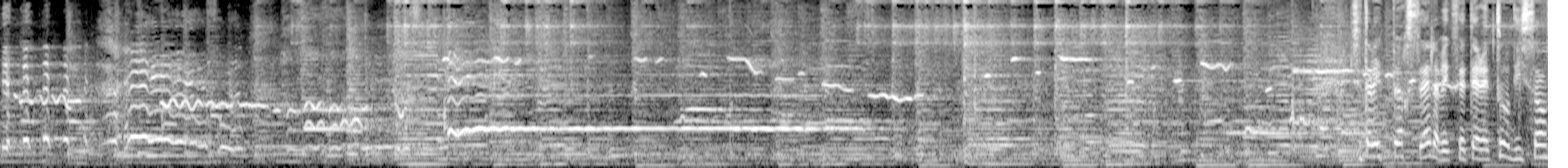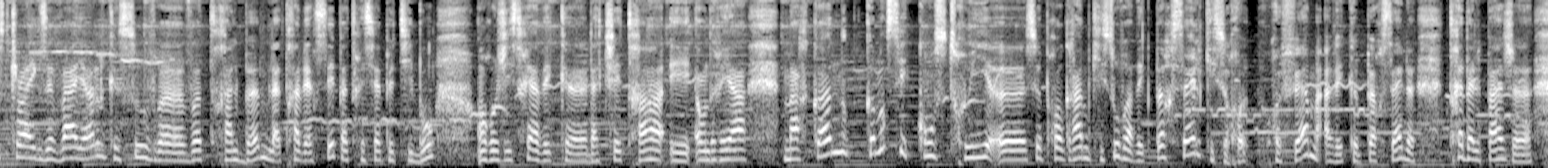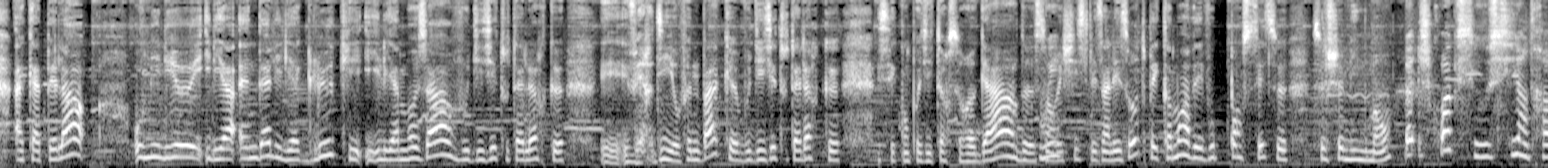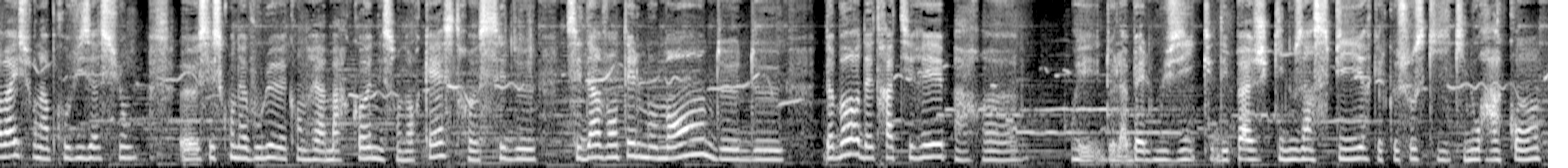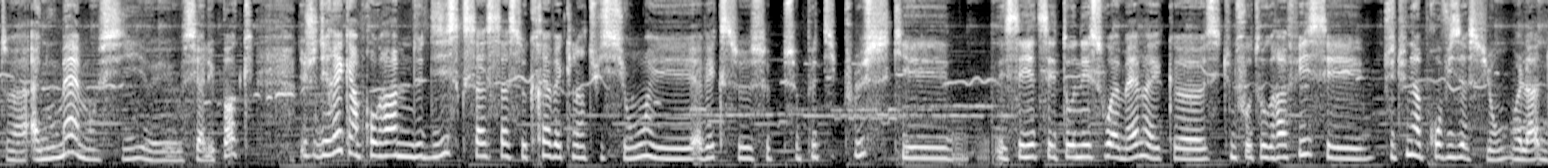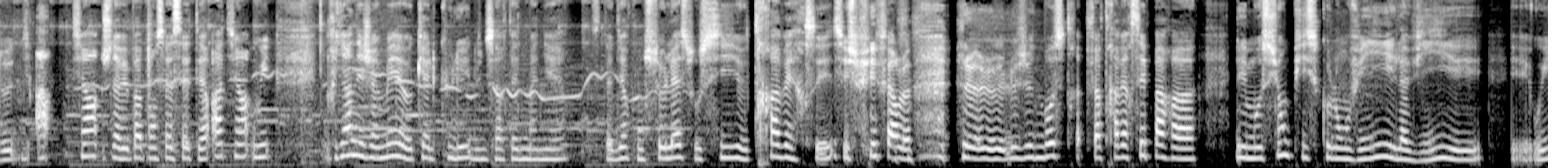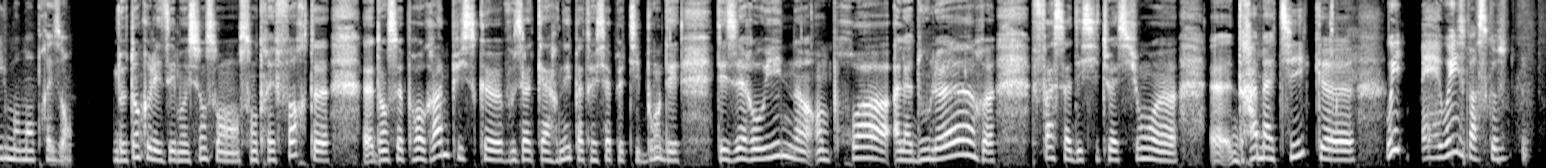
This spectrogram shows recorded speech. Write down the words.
Hey! C'est avec Purcell, avec cet air étourdissant Strike the Viol que s'ouvre euh, votre album La Traversée, Patricia Petitbon, enregistré avec euh, la Chetra et Andrea Marcon. Comment s'est construit euh, ce programme qui s'ouvre avec Purcell, qui se referme avec Purcell? Très belle page a cappella. Au milieu, il y a Handel, il y a Gluck, il y a Mozart. Vous disiez tout à l'heure que, et Verdi, Offenbach, vous disiez tout à l'heure que ces compositeurs se regardent, s'enrichissent les uns les autres. Mais comment avez-vous pensé ce, ce cheminement? Bah, Je crois que c'est aussi un travail sur l'improvisation. Euh, c'est ce qu'on a voulu avec Andrea Marcon et son orchestre. C'est de, c'est d'inventer le moment, de, de d'abord d'être attiré par euh, oui, de la belle musique, des pages qui nous inspirent, quelque chose qui, qui nous raconte à nous-mêmes aussi, et aussi à l'époque. Je dirais qu'un programme de disque, ça, ça se crée avec l'intuition et avec ce, ce, petit plus qui est essayer de s'étonner soi-même avec, euh, c'est une photographie, c'est, c'est une improvisation, voilà, de dire, ah, tiens, je n'avais pas pensé à cette air, ah, tiens, oui. Rien n'est jamais euh, calculé d'une certaine manière. C'est-à-dire qu'on se laisse aussi euh, traverser, si je puis faire le, le, jeu de mots, faire traverser par euh, l'émotion puisque l'on vit et la vie et, oui, le moment présent. D'autant que les émotions sont, sont, très fortes euh, dans ce programme puisque vous incarnez, Patricia Petitbon, des, des héroïnes en proie à la douleur face à des situations dramatiques. Oui, mais oui, parce que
